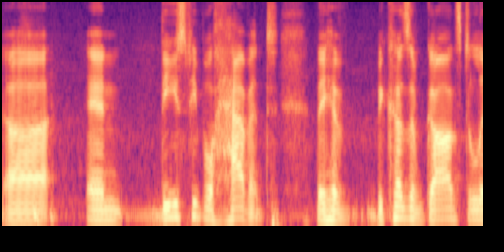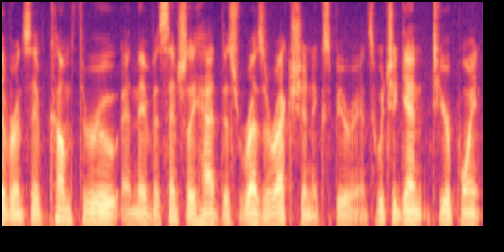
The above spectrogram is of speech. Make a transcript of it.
uh, and these people haven't. They have, because of God's deliverance, they've come through and they've essentially had this resurrection experience, which, again, to your point,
